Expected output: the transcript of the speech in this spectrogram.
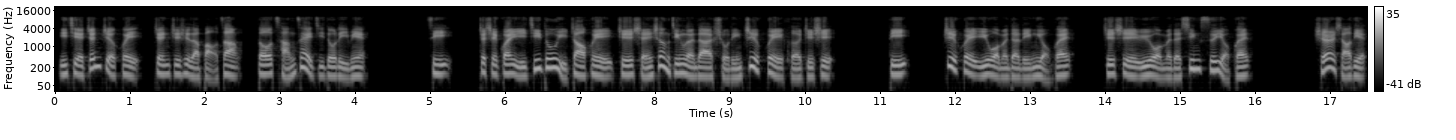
一切真智慧、真知识的宝藏都藏在基督里面。C. 这是关于基督与教会之神圣经纶的属灵智慧和知识。第一，智慧与我们的灵有关，知识与我们的心思有关。十二小点，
